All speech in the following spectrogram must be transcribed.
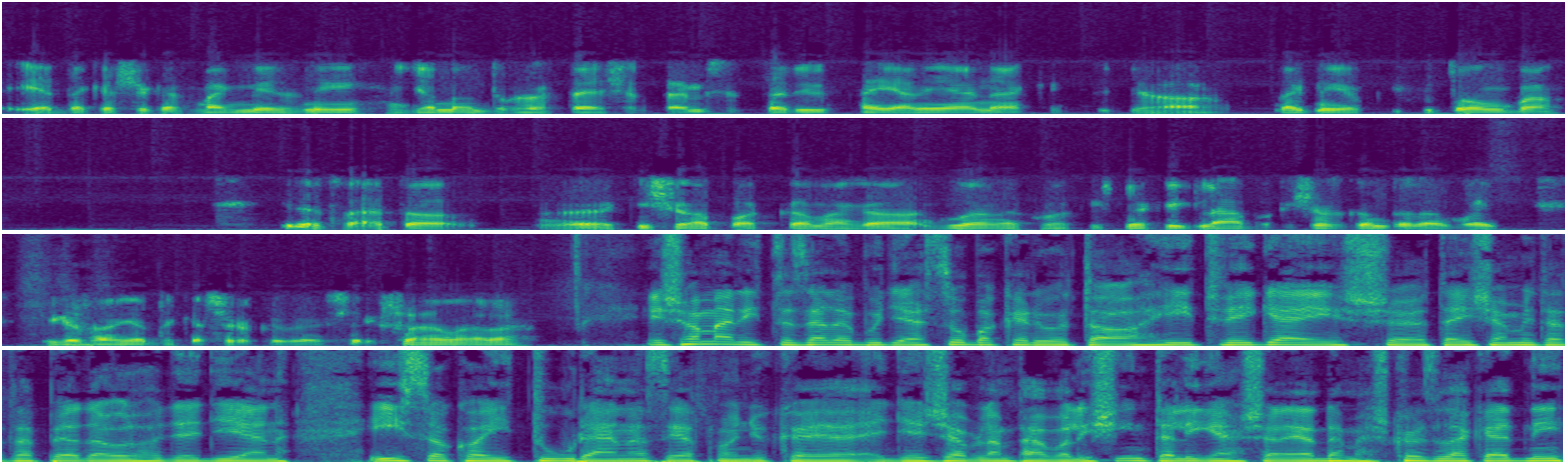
Érdekes őket megnézni, hogy a nandok teljesen természetszerű helyen élnek, itt ugye a legnagyobb kifutónkba, illetve hát a kis alpakkal, meg a gulanakol, a kis nyakig lábak, és azt gondolom, hogy igazán érdekesek a közönség számára. És ha már itt az előbb ugye szóba került a hétvége, és te is említetted például, hogy egy ilyen éjszakai túrán azért mondjuk egy-egy zseblámpával is intelligensen érdemes közlekedni.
